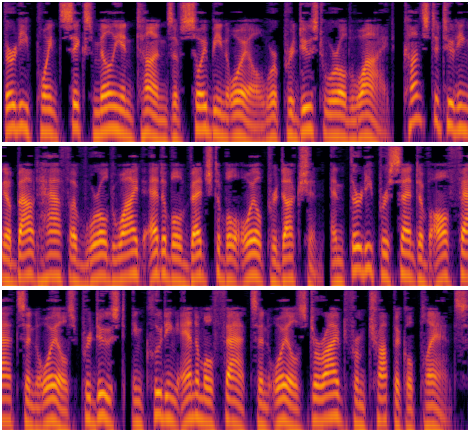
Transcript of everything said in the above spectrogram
30.6 million tons of soybean oil were produced worldwide, constituting about half of worldwide edible vegetable oil production, and 30% of all fats and oils produced, including animal fats and oils derived from tropical plants.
